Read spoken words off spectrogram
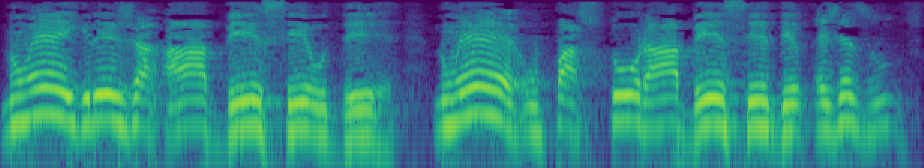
Não é a igreja A, B, C ou D. Não é o pastor A, B, C, D. É Jesus.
